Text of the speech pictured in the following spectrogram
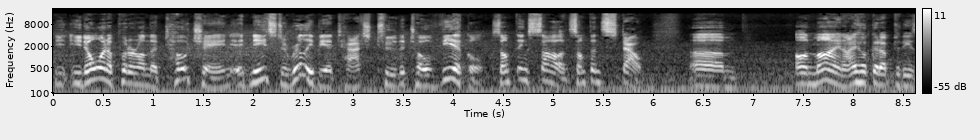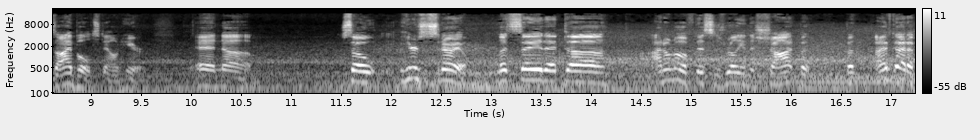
you, you don't want to put it on the tow chain. It needs to really be attached to the tow vehicle. Something solid, something stout. Um, on mine, I hook it up to these eye bolts down here. And uh, so here's the scenario. Let's say that, uh, I don't know if this is really in the shot, but, but I've got a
